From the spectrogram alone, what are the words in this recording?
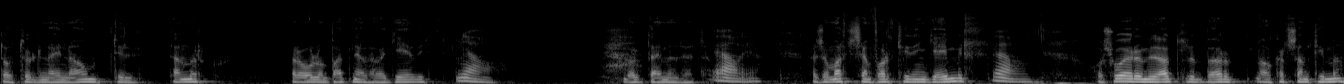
dótturina í nám til Danmörkur. Það var ólum batni að það var gefið, Já, mörg dæmi um þetta. já, já, Það er svo margt sem fortíðin geymir já, og svo erum við öll börn okkar samtíma.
